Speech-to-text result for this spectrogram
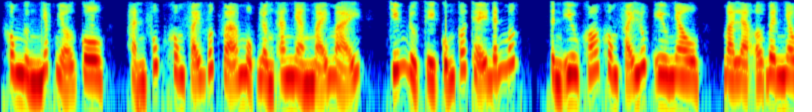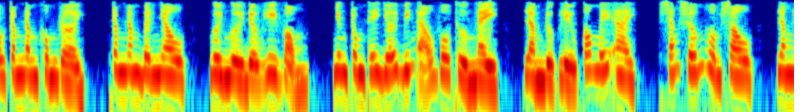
không ngừng nhắc nhở cô, hạnh phúc không phải vất vả một lần an nhàn mãi mãi, chiếm được thì cũng có thể đánh mất, tình yêu khó không phải lúc yêu nhau, mà là ở bên nhau trăm năm không rời, trăm năm bên nhau, người người đều hy vọng, nhưng trong thế giới biến ảo vô thường này, làm được liệu có mấy ai, sáng sớm hôm sau, lăng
